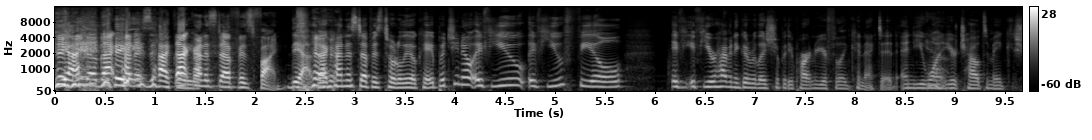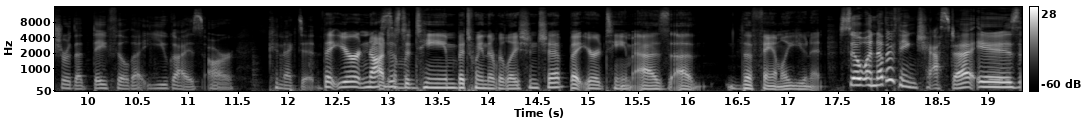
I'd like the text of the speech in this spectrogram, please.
Yeah, you know, that kind of exactly. that kind of stuff is fine. yeah, that kind of stuff is totally okay. But you know, if you if you feel if, if you're having a good relationship with your partner, you're feeling connected, and you want your child to make sure that they feel that you guys are connected. that you're not just a team between the relationship, but you're a team as uh, the family unit. So another thing, Chasta, is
